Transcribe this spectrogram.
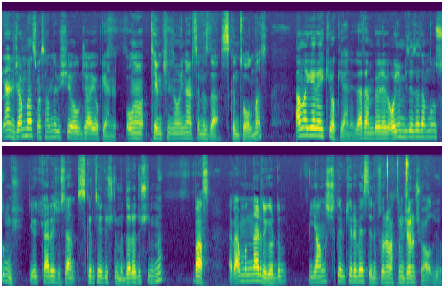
Yani cam basmasam da bir şey olacağı yok yani. Ona temkinli oynarsanız da sıkıntı olmaz. Ama gerek yok yani. Zaten böyle bir oyun bize zaten bunu sunmuş. Diyor ki kardeşim sen sıkıntıya düştün mü, dara düştün mü bas. Ya ben bunu nerede gördüm? Yanlışlıkla bir kere besledim. Sonra baktım canı çoğalıyor.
